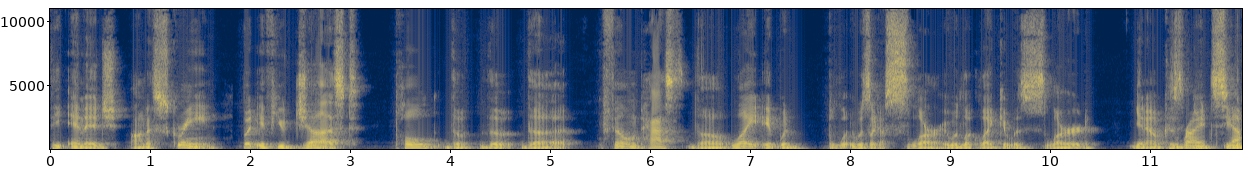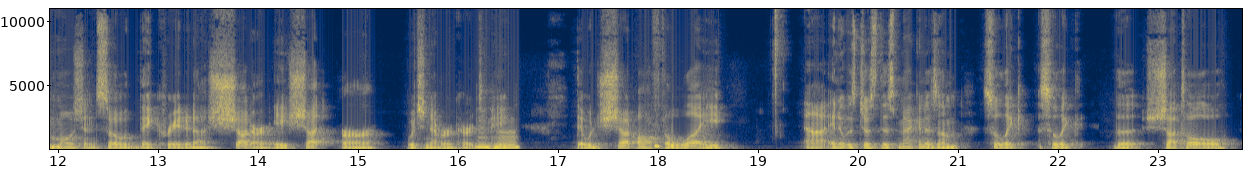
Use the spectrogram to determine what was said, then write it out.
the image on a screen. But if you just pulled the the the film past the light, it would bl- it was like a slur. It would look like it was slurred, you know, because Right, you'd see yeah. the motion. So they created a shutter, a shutter, which never occurred to me, Mhm. that would shut off the light. Uh, and it was just this mechanism. So like, so like the shuttle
